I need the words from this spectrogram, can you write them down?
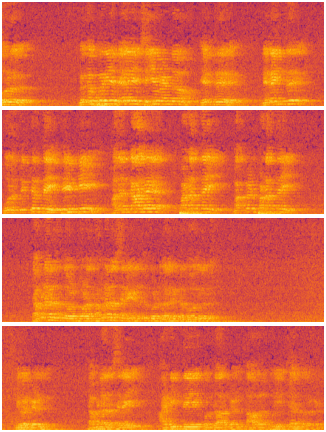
ஒரு மிகப்பெரிய வேலையை செய்ய வேண்டும் என்று நினைத்து ஒரு திட்டத்தை தீட்டி அதற்காக பணத்தை மக்கள் பணத்தை தமிழரசன் போல தமிழரசனை எடுத்துக்கொண்டு வருகின்ற போது இவர்கள் தமிழரசனை அடித்தே கொன்றார்கள் காவல்துறையை சேர்ந்தவர்கள்.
